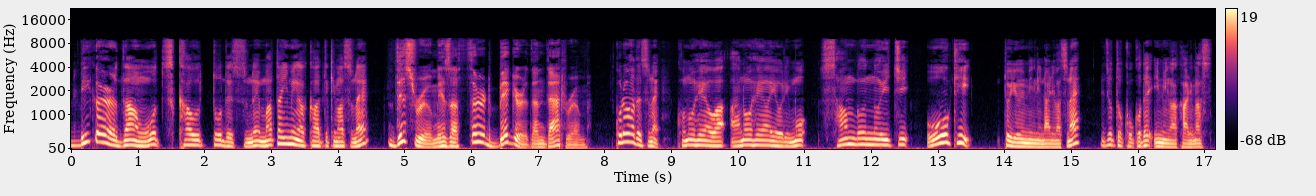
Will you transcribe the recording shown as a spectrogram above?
bigger than を使うとですね、また意味が変わってきますね。This room is a third bigger than that room. これはですね、この部屋はあの部屋よりも3分の1大きいという意味になりますね。ちょっとここで意味が変わります。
